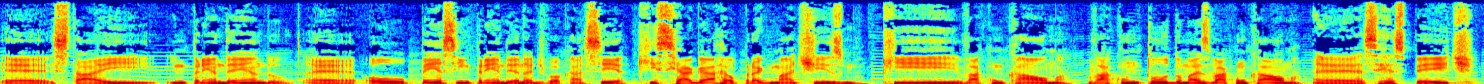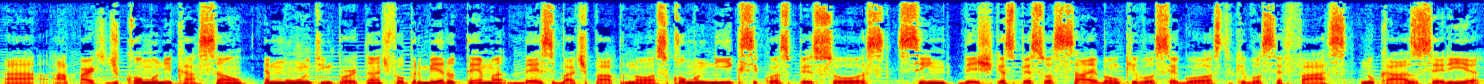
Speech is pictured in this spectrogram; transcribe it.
é, está aí empreendendo é, ou pensa em empreender na advocacia, que se agarre ao pragmatismo, que vá com calma, vá com tudo, mas vá com calma. É, se respeite. A, a parte de comunicação é muito importante. Foi o primeiro tema desse bate-papo nosso. Comunique-se com as pessoas. Sim, Deixe que as pessoas saibam o que você gosta, o que você faz. No caso, seria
